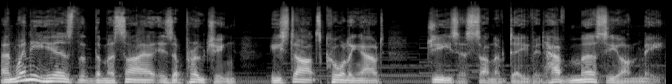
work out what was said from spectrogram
And when he hears that the Messiah is approaching, he starts calling out, Jesus, son of David, have mercy on me.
